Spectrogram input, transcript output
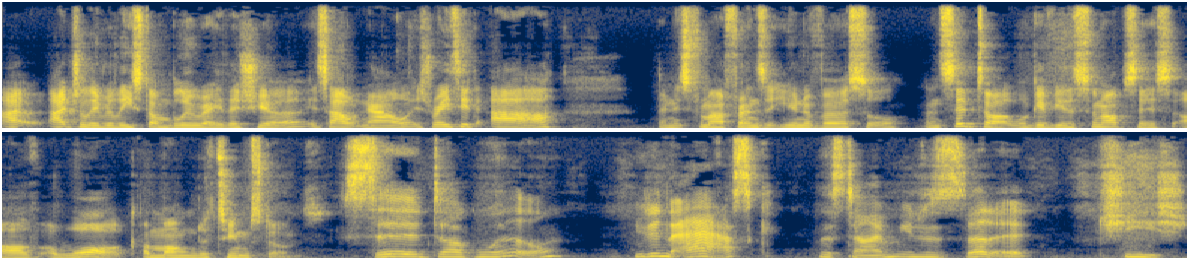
actually released on Blu-ray this year. It's out now. It's rated R, and it's from our friends at Universal. And Sid Talk will give you the synopsis of A Walk Among the Tombstones. Sid Dog Will. You didn't ask this time. You just said it. Sheesh.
